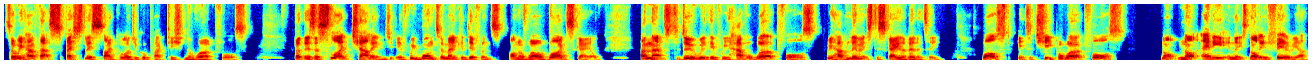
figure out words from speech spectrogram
So we have that specialist psychological practitioner workforce. But there's a slight challenge if we want to make a difference on a worldwide scale. And that's to do with if we have a workforce, we have limits to scalability. Whilst it's a cheaper workforce, not, not any, and it's not inferior,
